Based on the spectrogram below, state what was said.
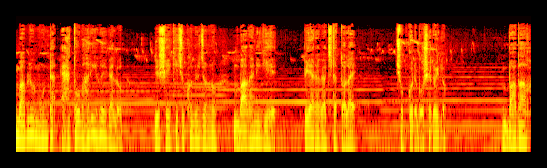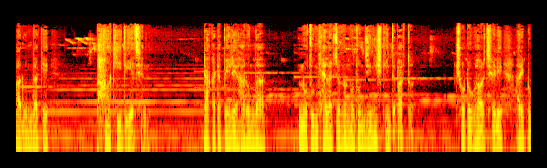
বাবলুর মনটা এত ভারী হয়ে গেল যে সে কিছুক্ষণের জন্য বাগানে গিয়ে পেয়ারা গাছটার তলায় চুপ করে বসে রইল। বাবা হারুন্দাকে ফাঁকি দিয়েছেন। টাকাটা পেলে হারুন্দা নতুন খেলার জন্য নতুন জিনিস কিনতে পারত। ছোট ঘর ছেড়ে আর একটু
